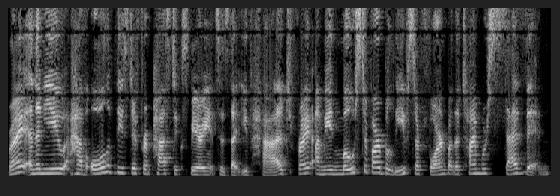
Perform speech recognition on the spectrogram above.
right? And then you have all of these different past experiences that you've had, right? I mean, most of our beliefs are formed by the time we're seven.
